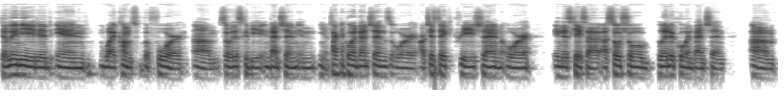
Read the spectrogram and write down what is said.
delineated in what comes before. Um, so this could be invention in you know technical inventions or artistic creation or in this case a, a social political invention. Um,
